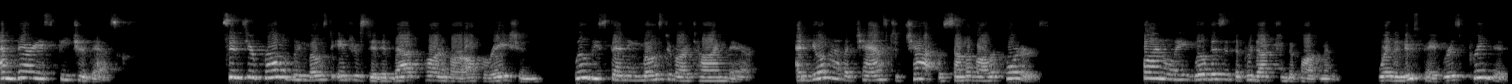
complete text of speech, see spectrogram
and various feature desks. Since you're probably most interested in that part of our operation, we'll be spending most of our time there, and you'll have a chance to chat with some of our reporters. Finally, we'll visit the production department, where the newspaper is printed.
